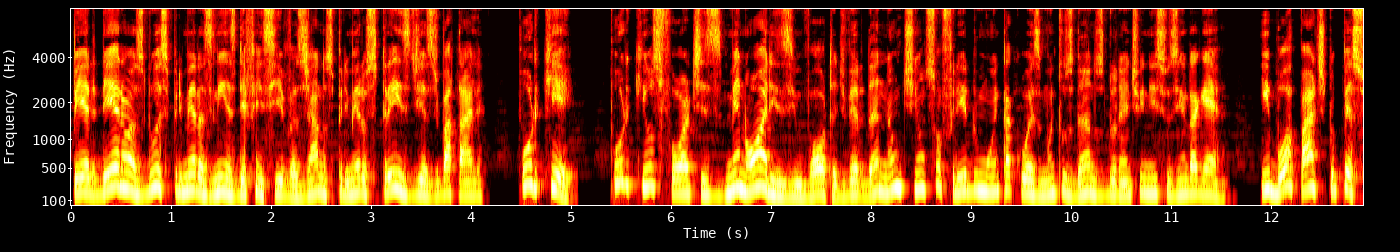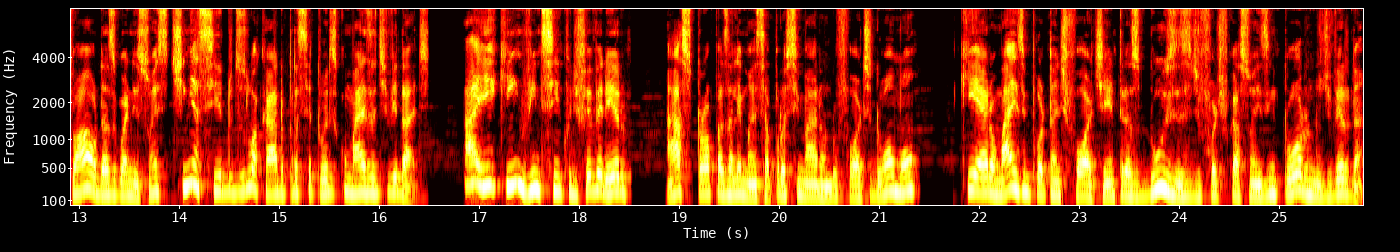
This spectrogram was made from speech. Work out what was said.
perderam as duas primeiras linhas defensivas já nos primeiros três dias de batalha. Por quê? Porque os fortes menores em volta de Verdun não tinham sofrido muita coisa, muitos danos durante o iníciozinho da guerra. E boa parte do pessoal das guarnições tinha sido deslocado para setores com mais atividade. Aí que em 25 de fevereiro, as tropas alemãs se aproximaram do forte do Almont, que era o mais importante forte entre as dúzias de fortificações em torno de Verdun.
